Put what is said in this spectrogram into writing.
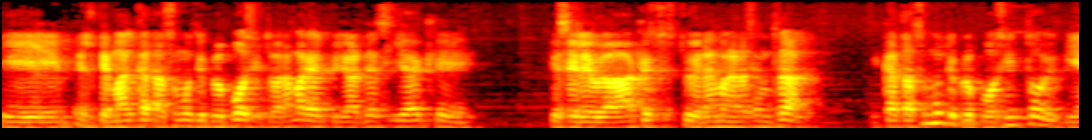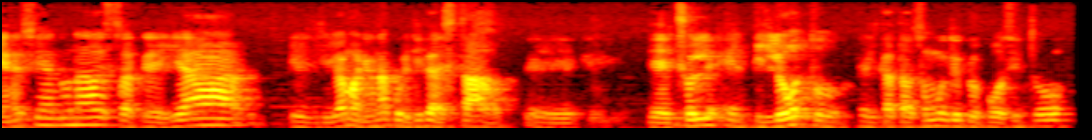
eh, el tema del catastro multipropósito. Ahora María del Pilar decía que, que celebraba que esto estuviera de manera central. El catastro multipropósito viene siendo una estrategia, que yo llamaría una política de Estado. Eh, de hecho, el, el, piloto del catastro multipropósito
